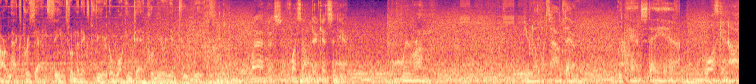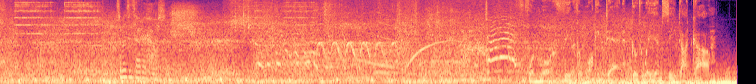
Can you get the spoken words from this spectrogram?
CarMax presents scenes from the next Fear the Walking Dead premiering in two weeks. What happens if what's out there gets in here? We run. You know what's out there. We can't stay here. The wall's getting hot. Someone's inside our house. Travis! For more Fear the Walking Dead, go to AMC.com.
